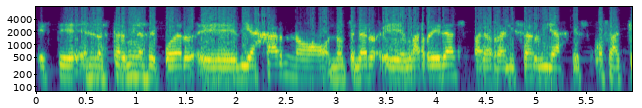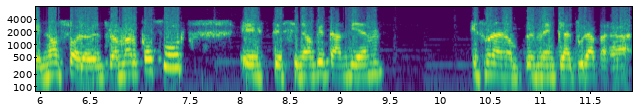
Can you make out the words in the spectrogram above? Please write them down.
este, en los términos de poder eh, viajar, no, no tener barreras para realizar viajes. O sea, que no solo dentro del Mercosur, este, sino que también es una nomenclatura para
